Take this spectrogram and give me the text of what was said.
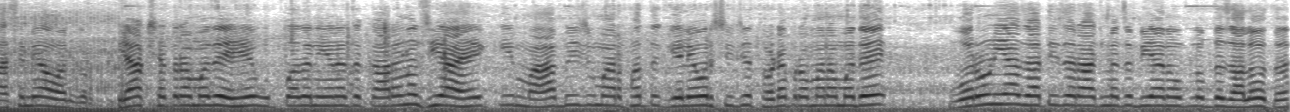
असे मी आवाहन करतो. या क्षेत्रामध्ये हे उत्पादन येण्याचं कारणच हे आहे की महाबीजमार्फत गेल्या वर्षी जे थोड्या प्रमाणामध्ये वरुण या जातीचं राजम्याचं बियाणं उपलब्ध झालं होतं.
